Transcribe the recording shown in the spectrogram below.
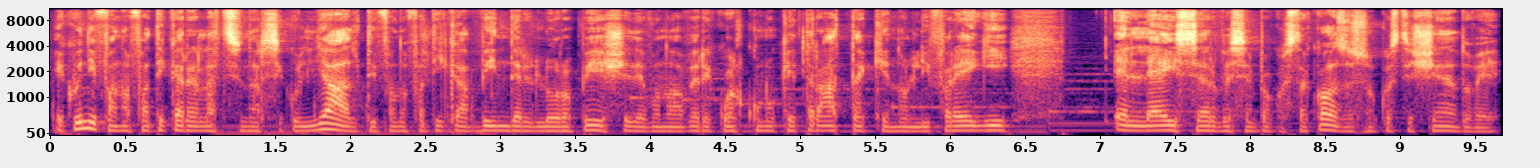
e quindi fanno fatica a relazionarsi con gli altri, fanno fatica a vendere il loro pesce, devono avere qualcuno che tratta e che non li freghi e lei serve sempre a questa cosa. Sono queste scene dove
